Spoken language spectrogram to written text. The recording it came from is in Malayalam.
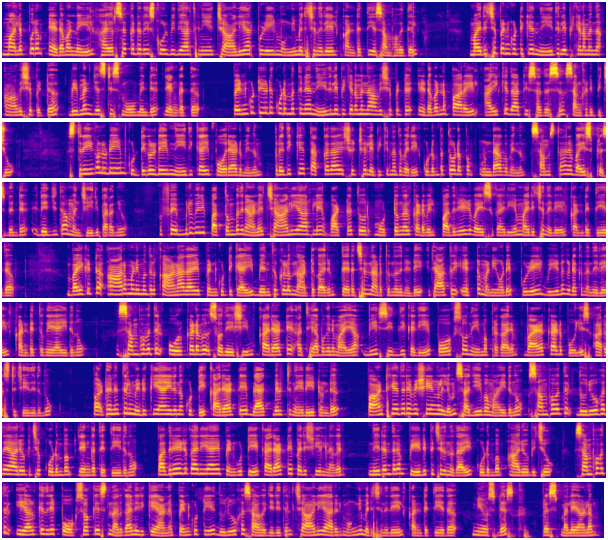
മലപ്പുറം എടവണ്ണയിൽ ഹയർ സെക്കൻഡറി സ്കൂൾ വിദ്യാർത്ഥിനിയെ ചാലിയാർ പുഴയിൽ മുങ്ങിമരിച്ച നിലയിൽ കണ്ടെത്തിയ സംഭവത്തിൽ മരിച്ച പെൺകുട്ടിക്ക് നീതി ലഭിക്കണമെന്ന് ആവശ്യപ്പെട്ട് വിമൻ ജസ്റ്റിസ് മൂവ്മെന്റ് രംഗത്ത്. പെൺകുട്ടിയുടെ കുടുംബത്തിന് നീതി ലഭിക്കണമെന്നാവശ്യപ്പെട്ട് എടവണ്ണപ്പാറയിൽ ഐക്യദാർഢ്യ സദസ്സ് സംഘടിപ്പിച്ചു. സ്ത്രീകളുടെയും കുട്ടികളുടെയും നീതിക്കായി പോരാടുമെന്നും പ്രതിക്ക് തക്കതായ ശിക്ഷ ലഭിക്കുന്നതുവരെ കുടുംബത്തോടൊപ്പം ഉണ്ടാകുമെന്നും സംസ്ഥാന വൈസ് പ്രസിഡന്റ് രജിത മഞ്ചേരി പറഞ്ഞു. ഫെബ്രുവരി പത്തൊമ്പതിനാണ് ചാലിയാറിലെ വട്ടത്തൂർ മുട്ടുങ്ങൽ കടവിൽ പതിനേഴ് വയസ്സുകാരിയെ മരിച്ച നിലയിൽ കണ്ടെത്തിയത്. വൈകിട്ട് ആറ് മണി മുതൽ കാണാതായ പെൺകുട്ടിക്കായി ബന്ധുക്കളും നാട്ടുകാരും തെരച്ചിൽ നടത്തുന്നതിനിടെ രാത്രി എട്ട് മണിയോടെ പുഴയിൽ വീണുകിടക്കുന്ന നിലയിൽ കണ്ടെത്തുകയായിരുന്നു. സംഭവത്തിൽ ഊർക്കടവ് സ്വദേശിയും കരാട്ടെ അധ്യാപകനുമായ വി. സിദ്ദിഖലിയെ പോക്സോ നിയമപ്രകാരം വാഴക്കാട് പോലീസ് അറസ്റ്റ് ചെയ്തിരുന്നു. പഠനത്തിൽ മിടുക്കിയായിരുന്ന കുട്ടി കരാട്ടെ ബ്ലാക്ക് ബെൽറ്റ് നേടിയിട്ടുണ്ട്. പാഠ്യേതര വിഷയങ്ങളിലും സജീവമായിരുന്നു. സംഭവത്തിൽ ദുരൂഹത ആരോപിച്ച കുടുംബം രംഗത്തെത്തിയിരുന്നു. പതിനേഴുകാരിയായ പെൺകുട്ടിയെ കരാട്ടെ പരിശീലനകൻ നിരന്തരം പീഡിപ്പിച്ചിരുന്നതായി കുടുംബം ആരോപിച്ചു. സംഭവത്തിൽ ഇയാൾക്കെതിരെ പോക്സോ കേസ് നൽകാനിരിക്കെയാണ് പെൺകുട്ടിയെ ദുരൂഹ സാഹചര്യത്തിൽ ചാലിയാറിൽ മുങ്ങി മരിച്ച നിലയിൽ കണ്ടെത്തിയത്. News desk press Malayalam.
